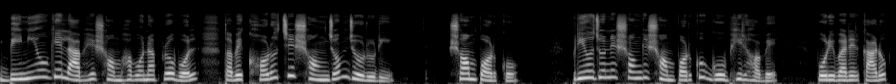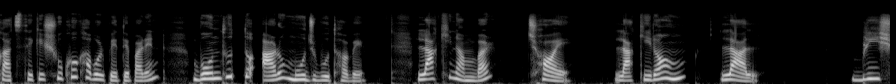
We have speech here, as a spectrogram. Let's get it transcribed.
বিনিয়োগে লাভের সম্ভাবনা প্রবল, তবে খরচের সংযম জরুরি। সম্পর্ক, প্রিয়জনের সঙ্গে সম্পর্ক গভীর হবে। পরিবারের কারও কাছ থেকে সুখখবর পেতে পারেন, বন্ধুত্ব আরও মজবুত হবে। লাকি নাম্বার ছয়, লাকি রং লাল। বৃষ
